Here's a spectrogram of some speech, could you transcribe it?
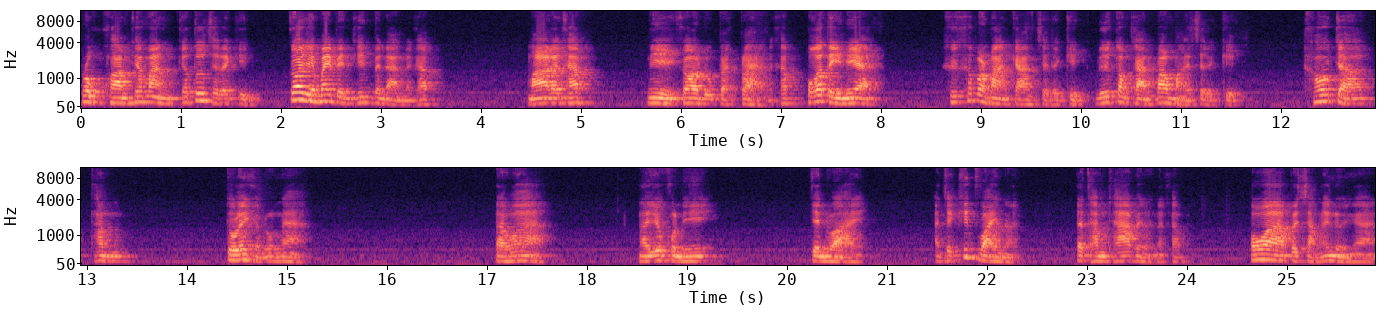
ปลุกความเชื่อมั่นกระตุ้นเศรษฐกิจ ก็ยังไม่เป็นชิ้นเป็นอันนะครับ มาแล้วครับ นี่ก็ดูแปลกๆนะครับ ปกติเนี่ย คือเขาประมาณการเศรษฐกิจ หรือต้องการเป้าหมายเศรษฐกิจ เขาจะทำตัวเลขกันล่วงหน้าแต่ว่า นายกคนนี้ เจนวอาจจะคิดไวหน่อย แต่ทำช้าไปหน่อยนะครับ เพราะว่าไปสั่งให้หน่วยงาน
